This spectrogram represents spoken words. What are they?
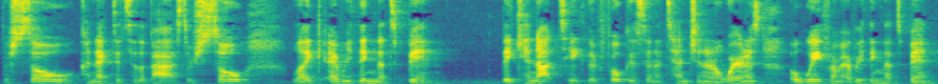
They're so connected to the past. They're so like everything that's been. They cannot take their focus and attention and awareness away from everything that's been.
